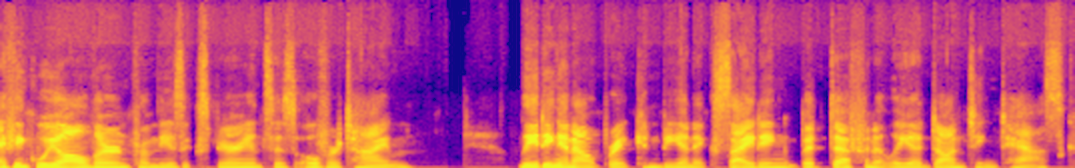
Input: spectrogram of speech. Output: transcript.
I think we all learn from these experiences over time. Leading an outbreak can be an exciting, but definitely a daunting task.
